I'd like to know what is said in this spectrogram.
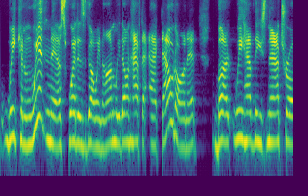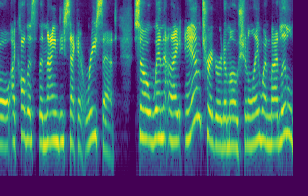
we can witness what is going on. We don't have to act out on it but we have these natural i call this the 90 second reset. So when i am triggered emotionally when my little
